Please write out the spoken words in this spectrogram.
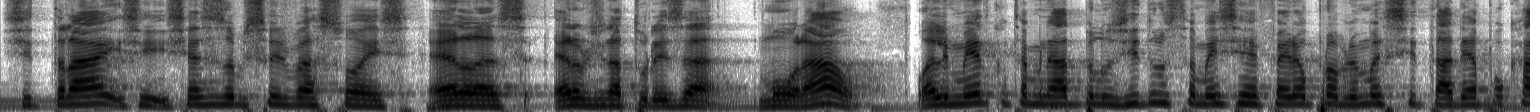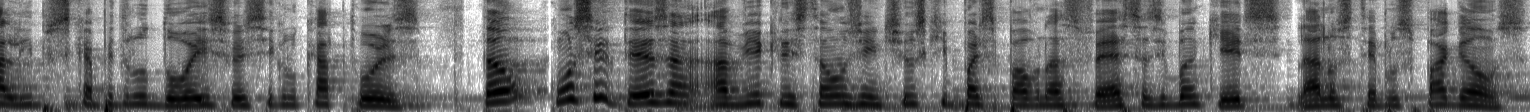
se traz, se, se essas observações elas eram de natureza moral, o alimento contaminado pelos ídolos também se refere ao problema citado em Apocalipse, capítulo 2, versículo 14. Então, com certeza havia cristãos gentios que participavam das festas e banquetes lá nos templos pagãos.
